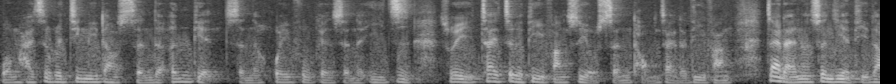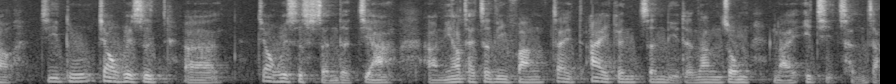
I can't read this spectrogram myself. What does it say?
我们还是会经历到神的恩典、神的恢复。跟神的医治，所以在这个地方是有神同在的地方。再来呢，圣经也提到，基督教会是呃，教会是神的家啊，你要在这地方，在爱跟真理的当中来一起成长。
